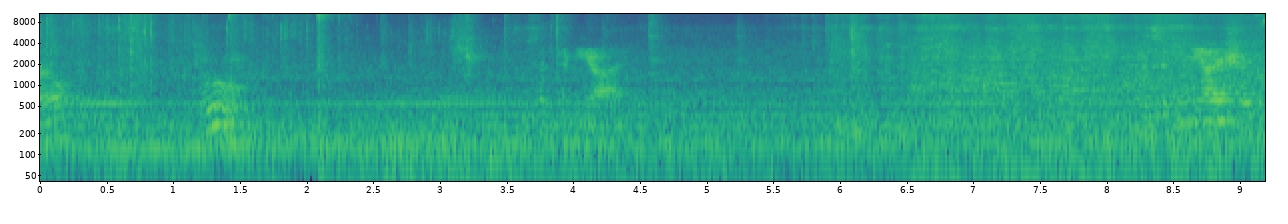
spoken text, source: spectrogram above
Ooh. Is this MEI? Is this an MEI ship?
